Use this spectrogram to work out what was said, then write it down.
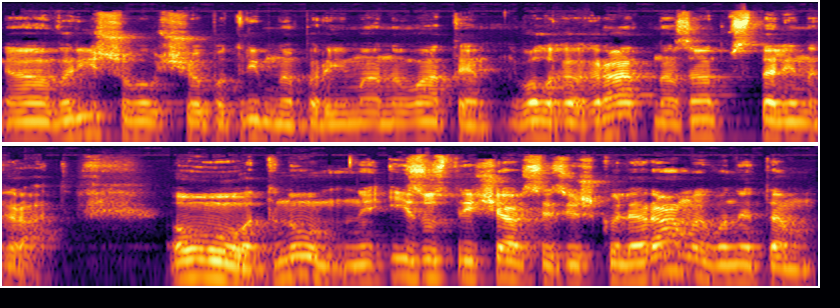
вирішував, що потрібно перейменувати Волгоград назад в Сталінград. От, ну і зустрічався зі школярами. Вони там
